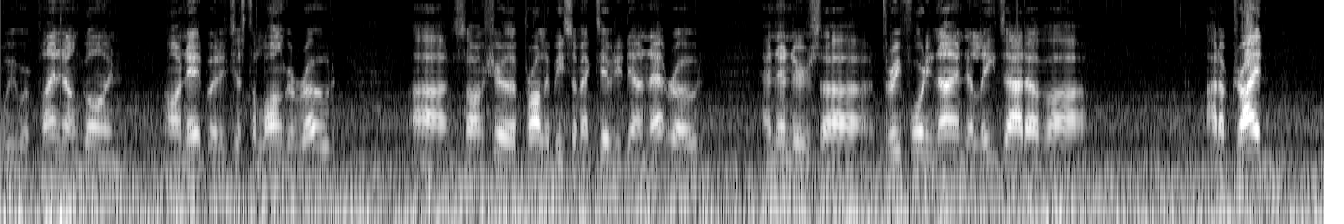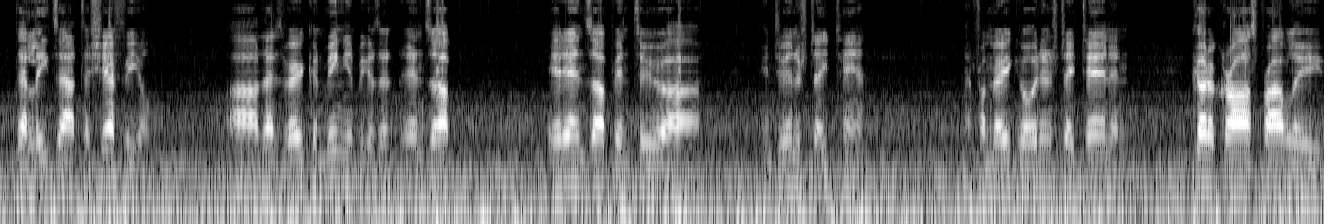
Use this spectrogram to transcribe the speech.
we were planning on going on it, but it's just a longer road. Uh, so I'm sure there'll probably be some activity down that road. And then there's uh, 349 that leads out of uh, out of Dryden, that leads out to Sheffield. Uh, that is very convenient because it ends up it ends up into uh, into Interstate 10, and from there you can go to Interstate 10 and cut across probably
